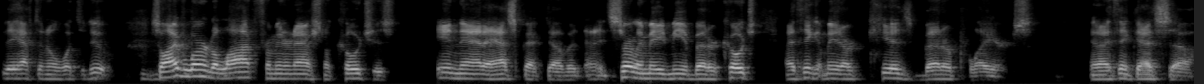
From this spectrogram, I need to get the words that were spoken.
They have to know what to do. Mm-hmm. So I've learned a lot from international coaches in that aspect of it. And it certainly made me a better coach. I think it made our kids better players. And I think that's uh,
